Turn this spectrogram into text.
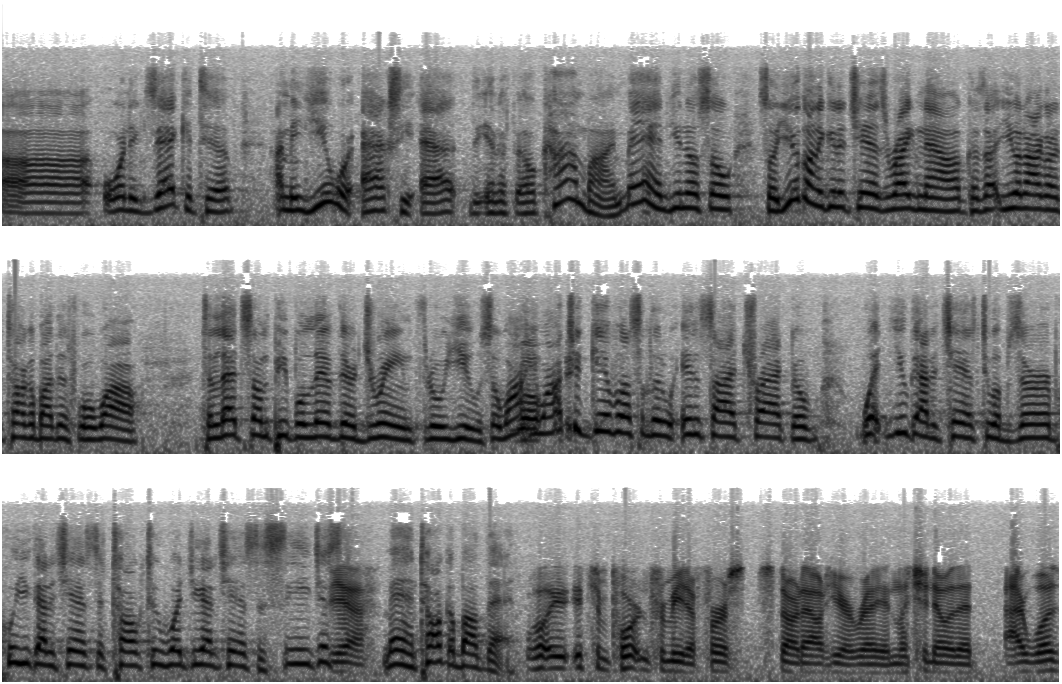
uh, or an executive. I mean, you were actually at the NFL Combine, man. You know, so so you're going to get a chance right now because you and I are going to talk about this for a while to let some people live their dream through you. So why, Well, why don't you give us a little inside track of what you got a chance to observe, who you got a chance to talk to, what you got a chance to see? Just Yeah. man, talk about that. Well, it's important for me to first start out here, Ray, and let you know that I was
